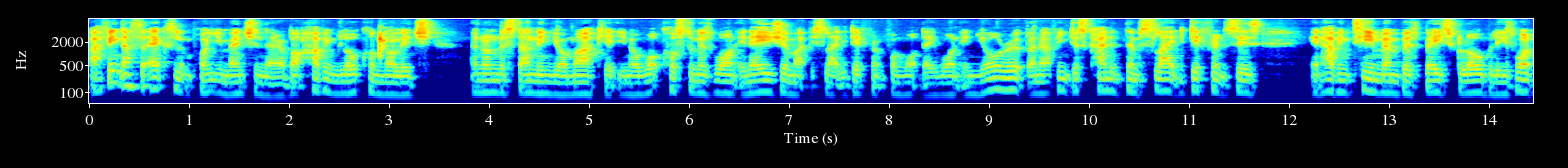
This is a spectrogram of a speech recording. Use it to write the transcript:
I think that's an excellent point you mentioned there about having local knowledge and understanding your market. You know what customers want in Asia might be slightly different from what they want in Europe, and I think just kind of them slight differences in having team members based globally is one.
